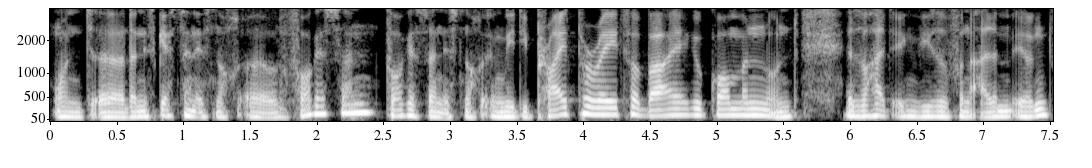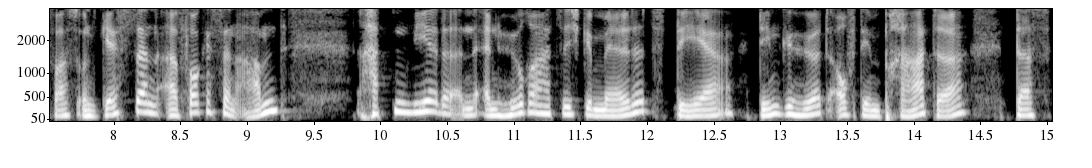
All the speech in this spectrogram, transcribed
Und äh, dann ist gestern ist noch, äh, oder vorgestern, vorgestern ist noch irgendwie die Pride Parade vorbeigekommen und es war halt irgendwie so von allem irgendwas. Und gestern, äh, vorgestern Abend hatten wir, ein, ein Hörer hat sich gemeldet, der, dem gehört auf dem Prater das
